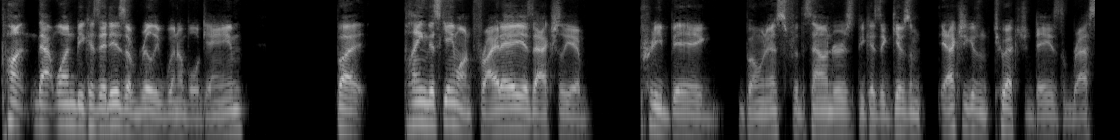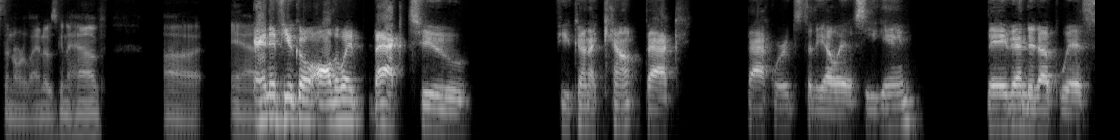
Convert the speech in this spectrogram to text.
punt that one because it is a really winnable game, but playing this game on Friday is actually a pretty big bonus for the Sounders because it gives them it actually gives them two extra days of rest than Orlando's going to have. Uh, and And if you go all the way back to, if you kind of count back backwards to the LAFC game, they've ended up with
